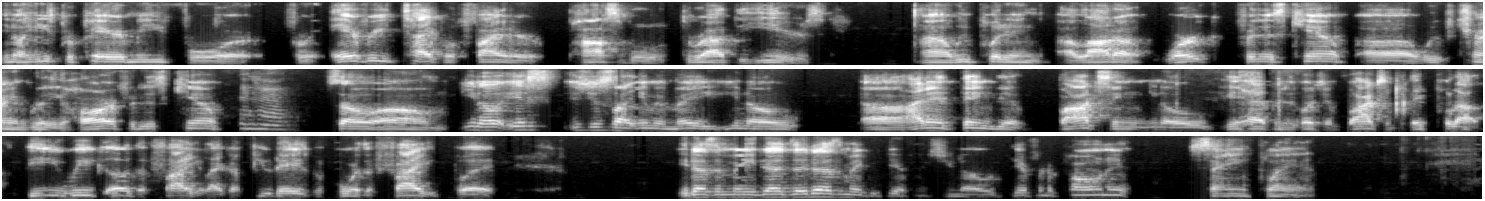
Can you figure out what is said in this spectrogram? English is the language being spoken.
you know he's prepared me for for every type of fighter possible throughout the years. Uh, we put in a lot of work for this camp. Uh, we've trained really hard for this camp. Mm-hmm. So um, you know, it's it's just like MMA. You know, uh, I didn't think that boxing, you know, it happens as much in boxing, but they pull out the week of the fight, like a few days before the fight. But it doesn't mean it doesn't make a difference. You know, different opponent, same plan.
